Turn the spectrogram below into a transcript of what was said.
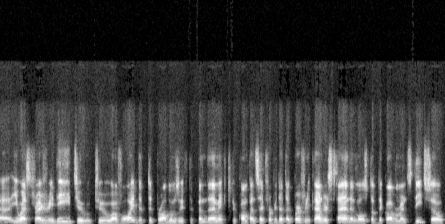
uh, U.S. Treasury did to to avoid the, the, problems with the pandemic to compensate for it that I perfectly understand, and most of the governments did so.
